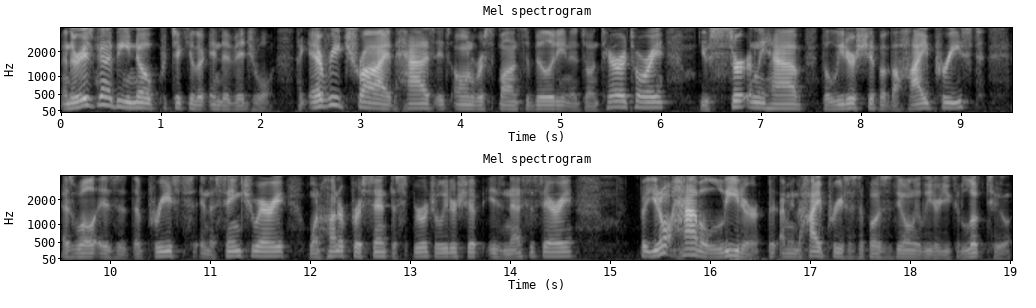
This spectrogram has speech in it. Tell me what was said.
And there is going to be no particular individual. Like every tribe has its own responsibility in its own territory. You certainly have the leadership of the high priest as well as the priests in the sanctuary. 100% the spiritual leadership is necessary. But you don't have a leader. I mean, the high priest, I suppose, is the only leader you could look to.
